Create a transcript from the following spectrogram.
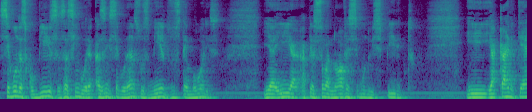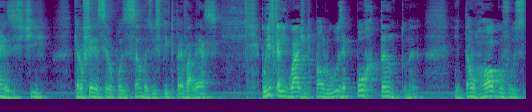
segundo as cobiças, as inseguranças, os medos, os temores. E aí a, a pessoa nova é segundo o Espírito. E, e a carne quer resistir, quer oferecer oposição, mas o Espírito prevalece. Por isso que a linguagem que Paulo usa é portanto, né? Então, rogo-vos,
